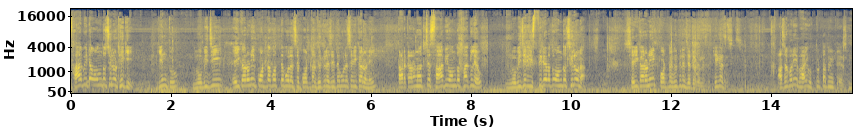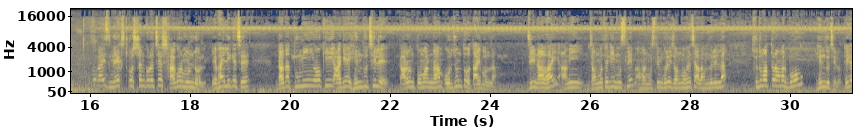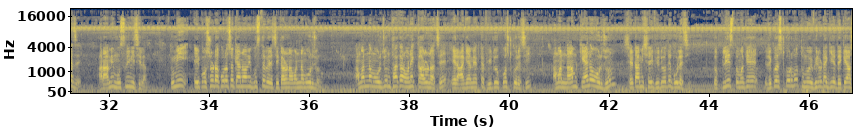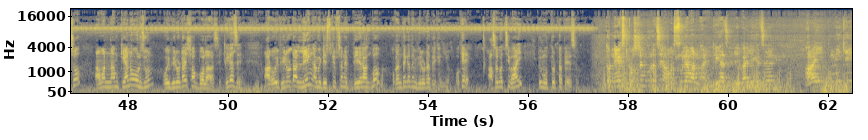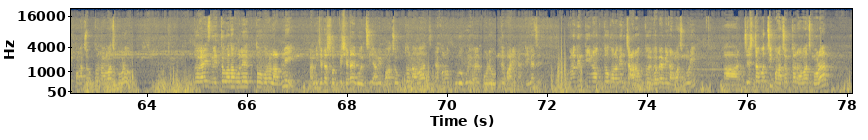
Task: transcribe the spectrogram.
সাহাবিটা অন্ধ ছিল ঠিকই, কিন্তু নবীজি এই কারণেই পর্দা করতে বলেছে, পর্দার ভিতরে যেতে বলেছে এই কারণেই। তার কারণ হচ্ছে সাহাবি অন্ধ থাকলেও নবীজির স্ত্রীরা তো অন্ধ ছিল না। সেই কারণেই পর্দার ভিতরে যেতে বলেছে, ঠিক আছে? আশা করি ভাই, উত্তরটা তুমি পেয়েছ। তো গাইজ নেক্সট কোশ্চেন করেছে সাগর মণ্ডল। এ ভাই লিখেছে দাদা, তুমিও কি আগে হিন্দু ছিলে? কারণ তোমার নাম অর্জুন তো, তাই বললাম। জি না ভাই, আমি জন্ম থেকেই মুসলিম, আমার মুসলিম ঘরেই জন্ম হয়েছে, আলহামদুলিল্লাহ। শুধুমাত্র আমার বউ হিন্দু ছিল, ঠিক আছে? আর আমি মুসলিমই ছিলাম। তুমি এই প্রশ্নটা করেছ কেন আমি বুঝতে পেরেছি, কারণ আমার নাম অর্জুন। আমার নাম অর্জুন থাকার অনেক কারণ আছে, এর আগে আমি একটা ভিডিও পোস্ট করেছি। আমার নাম কেন অর্জুন, সেটা আমি সেই ভিডিওতে বলেছি। তো প্লিজ তোমাকে রিকোয়েস্ট করব, তুমি ওই ভিডিওটা গিয়ে দেখে আসো আমার নাম কেন অর্জুন? ওই ভিডিওটাই সব বলা আছে, ঠিক আছে? আর ওই ভিডিওটার লিঙ্ক আমি ডিসক্রিপশনে দিয়ে রাখব, ওখান থেকে তুমি ভিডিওটা দেখে নিও ওকে আশা করছি ভাই, তুমি উত্তরটা পেয়েছ। তো নেক্সট কোশ্চেন করেছে আমার সুলেমান ভাই, ঠিক আছে? এই ভাই লিখেছে, ভাই, তুমি কি পাঁচ ওয়াক্ত নামাজ পড়ো? তো গাইজ মিথ্যে কথা বলে তো কোনো লাভ নেই। আমি যেটা সত্যি সেটাই বলছি, আমি পাঁচ অক্ত নামাজ এখনও পুরোপুরিভাবে পড়ে উঠতে পারি না, ঠিক আছে? কোনোদিন তিন অক্ত কোনোদিন চার অক্ত এভাবে আমি নামাজ পড়ি। আর চেষ্টা করছি পাঁচ অক্ত নামাজ পড়ার।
